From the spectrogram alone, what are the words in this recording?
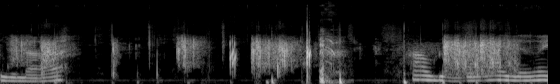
ดูนะ ข้าวเหลืองเป็นไร่เลย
